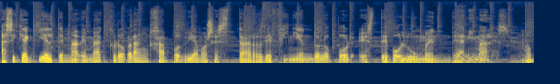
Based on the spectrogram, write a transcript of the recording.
Así que aquí el tema de macrogranja podríamos estar definiéndolo por este volumen de animales, ¿no?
